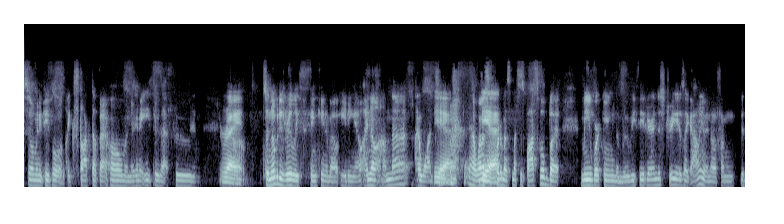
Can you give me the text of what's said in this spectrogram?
so many people like stocked up at home and they're gonna eat through that food. And, right. Um, so nobody's really thinking about eating out. I know I'm not. I want to. Yeah. I want to yeah. support them as much as possible, but me working in the movie theater industry is like I don't even know if I'm. If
